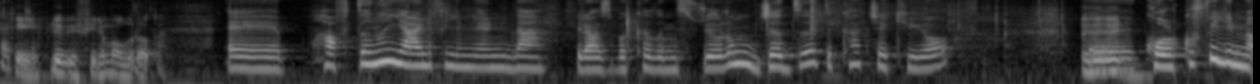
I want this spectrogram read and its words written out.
Peki. Keyifli bir film olur o da. Ee, haftanın yerli filmlerinden biraz bakalım istiyorum. Cadı dikkat çekiyor. Ee, Ee, korku filmi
